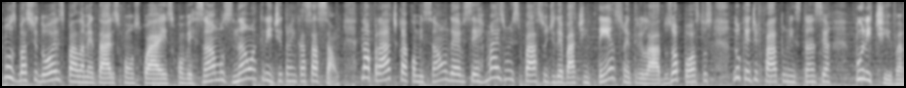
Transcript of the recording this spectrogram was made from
Nos bastidores, parlamentares com os quais conversamos não acreditam em cassação. Na prática, a comissão deve ser mais um espaço de debate intenso entre lados opostos do que, de fato, uma instância punitiva.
